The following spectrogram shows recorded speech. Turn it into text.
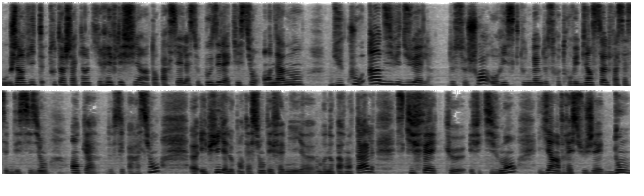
où j'invite tout un chacun qui réfléchit à un temps partiel à se poser la question en amont du coût individuel de ce choix, au risque tout de même de se retrouver bien seul face à cette décision en cas de séparation. Euh, et puis il y a l'augmentation des familles monoparentales, ce qui fait que effectivement il y a un vrai sujet dont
